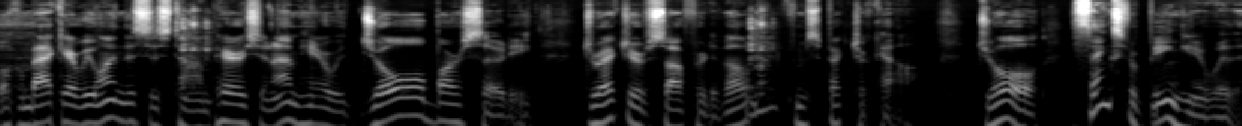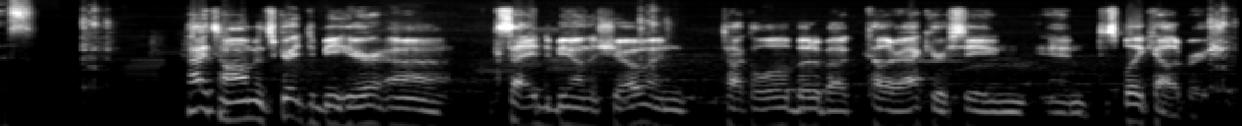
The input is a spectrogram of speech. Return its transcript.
Welcome back, everyone. This is Tom Parrish, and I'm here with Joel Barsotti, Director of Software Development from SpectraCal. Joel, thanks for being here with us. Hi, Tom. It's great to be here. Uh, excited to be on the show and talk a little bit about color accuracy and, and display calibration.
